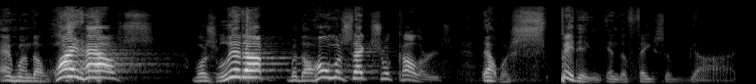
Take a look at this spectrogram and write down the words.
And when the White House was lit up with the homosexual colors, that was spitting in the face of God.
